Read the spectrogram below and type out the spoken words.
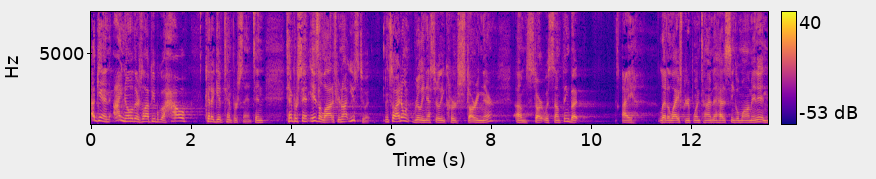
again, I know there's a lot of people go, How could I give 10%? And 10% is a lot if you're not used to it. And so I don't really necessarily encourage starting there. Um, start with something, but I led a life group one time that had a single mom in it, and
